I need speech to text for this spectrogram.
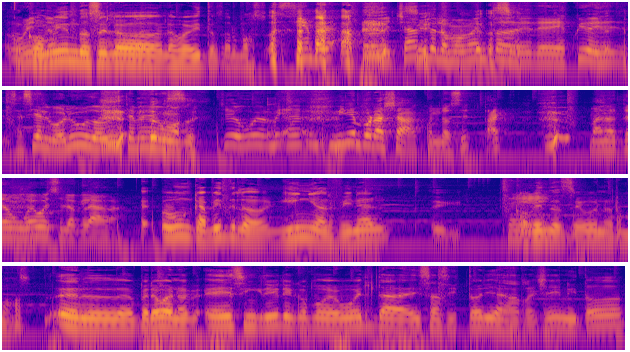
Comiendo- comiéndose lo- los huevitos hermosos. Siempre aprovechando Sí, los momentos de, de descuido y se hacía el boludo, ¿viste? Medio como, che, güey, mi- eh, miren por allá. Cuando se, tac, manotea un huevo y se lo clava. Hubo un capítulo guiño al final. Sí. Comiéndose uno, hermoso. El- pero bueno, es increíble cómo de vuelta esas historias de relleno y todo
